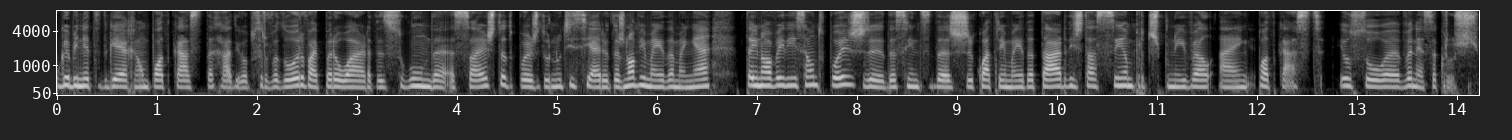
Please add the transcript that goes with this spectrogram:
O Gabinete de Guerra é um podcast da Rádio Observador. Vai para o ar de segunda a sexta, depois do noticiário das nove e meia da manhã. Tem nova edição depois eh, da síntese das quatro e meia da tarde e está sempre disponível em podcast. Eu sou a Vanessa Cruz.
